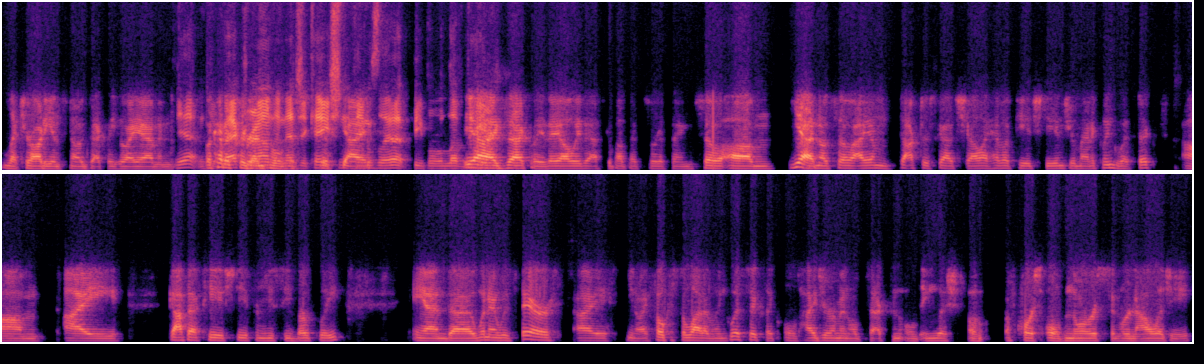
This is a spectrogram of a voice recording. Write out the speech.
let your audience know exactly who I am and yeah, what kind of background and education, things like that. People would love. yeah, hear. exactly. They always ask about that sort of thing. So um, yeah, no. So I am Dr. Scott Shell. I have a PhD in Germanic linguistics. Um, I got that PhD from UC Berkeley. And uh, when I was there, I, you know, I focused a lot on linguistics, like Old High German, Old Saxon, Old English, of, of course, Old Norse and Runology.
